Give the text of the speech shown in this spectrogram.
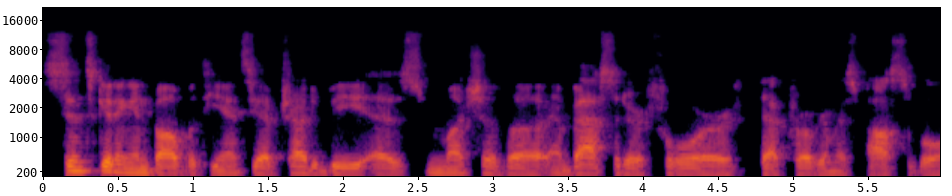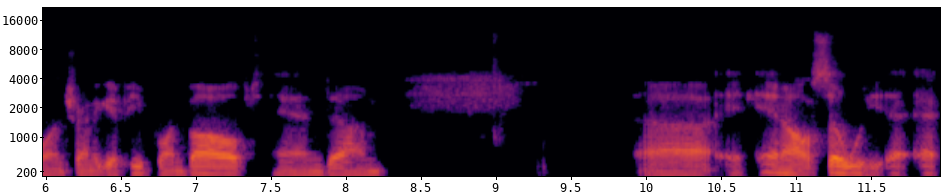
since getting involved with Yancy, I've tried to be as much of an ambassador for that program as possible and trying to get people involved. And, um, uh, and also we, at,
